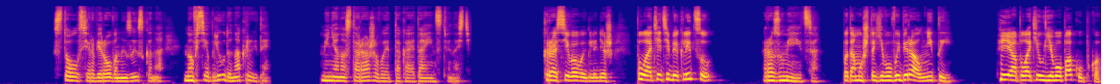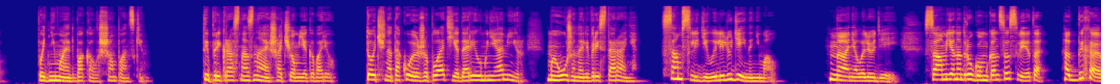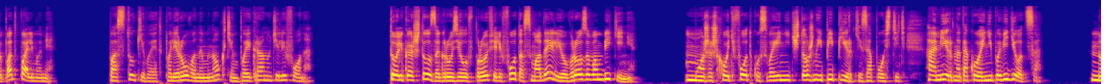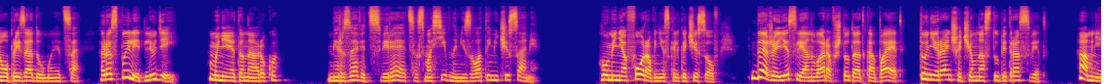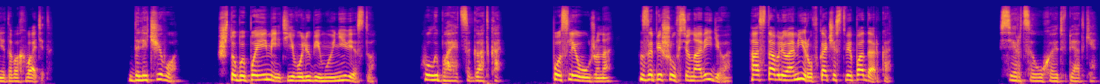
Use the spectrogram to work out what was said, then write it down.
Стол сервирован изысканно, но все блюда накрыты. Меня настораживает такая таинственность. «Красиво выглядишь. Платье тебе к лицу». «Разумеется, потому что его выбирал не ты». «Я оплатил его покупку», — поднимает бокал с шампанским. «Ты прекрасно знаешь, о чем я говорю. Точно такое же платье дарил мне Амир. Мы ужинали в ресторане. Сам следил или людей нанимал?» «Нанял людей. Сам я на другом конце света. Отдыхаю под пальмами». Постукивает полированным ногтем по экрану телефона. Только что загрузил в профиль фото с моделью в розовом бикини. Можешь хоть фотку своей ничтожной пипирки запостить, а мир на такое не поведется. Но призадумается. Распылить людей. Мне это на руку. Мерзавец сверяется с массивными золотыми часами. У меня фора в несколько часов. Даже если Анваров что-то откопает, то не раньше, чем наступит рассвет. А мне этого хватит. Для чего? Чтобы поиметь его любимую невесту. Улыбается гадко. После ужина. Запишу все на видео. Оставлю Амиру в качестве подарка. Сердце ухает в пятки.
